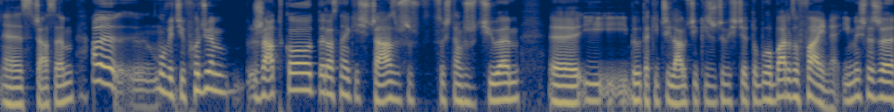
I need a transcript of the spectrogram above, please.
E, z czasem, ale e, mówię ci, wchodziłem rzadko, teraz na jakiś czas coś tam wrzuciłem e, i, i był taki chillaucik i rzeczywiście to było bardzo fajne i myślę, że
